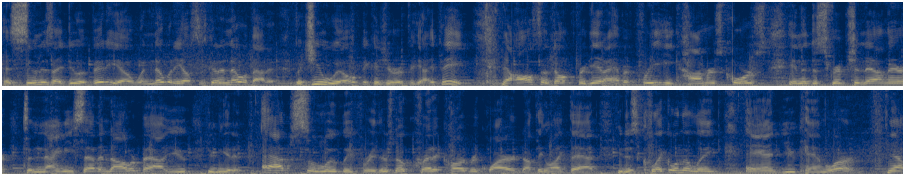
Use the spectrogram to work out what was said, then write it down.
as soon as I do a video when nobody else is going to know about it. But you will because you're a VIP now also don't forget I have a free e-commerce course in the description down there. It's a $97 value. You can get it absolutely free. There's no credit card required nothing like that. You just click on the link and you can learn. Now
